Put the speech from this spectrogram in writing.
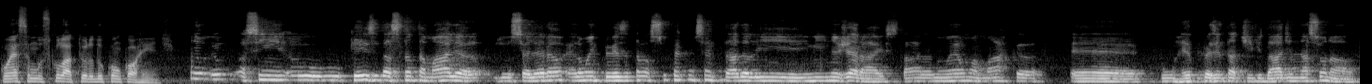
com essa musculatura do concorrente? Eu, eu, assim, o case da Santa Malha, Juscelio, era, era uma empresa que estava super concentrada ali em Minas Gerais, tá? Ela não é uma marca é, com representatividade nacional.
